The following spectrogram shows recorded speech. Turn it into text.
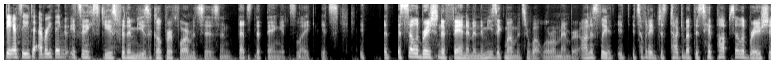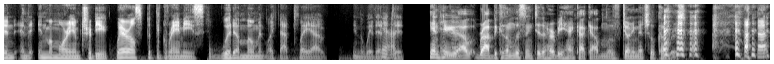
dancing to everything. It's an excuse for the musical performances, and that's the thing. It's like it's it, a, a celebration of fandom, and the music moments are what we'll remember. Honestly, it, it's so funny. Just talk about this hip hop celebration and the in memoriam tribute. Where else but the Grammys would a moment like that play out in the way that it did? Can't hear you, Al- Rob, because I'm listening to the Herbie Hancock album of Joni Mitchell covers.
